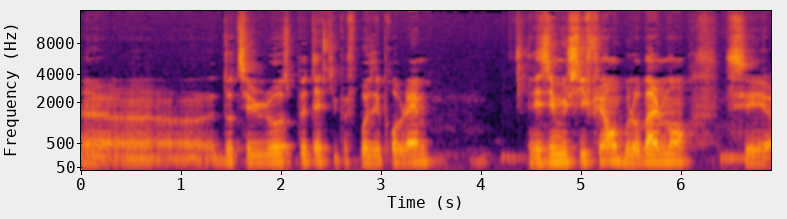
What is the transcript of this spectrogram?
Euh, d'autres celluloses, peut-être qui peuvent poser problème. Les émulsifiants, globalement, c'est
